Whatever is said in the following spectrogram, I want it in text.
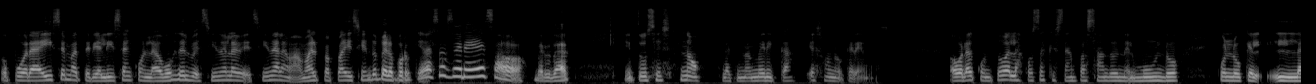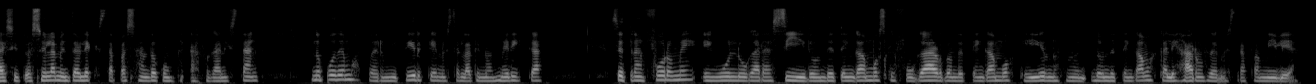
O por ahí se materializan con la voz del vecino, la vecina, la mamá, el papá diciendo, pero ¿por qué vas a hacer eso? ¿Verdad? Entonces, no, Latinoamérica, eso no queremos ahora con todas las cosas que están pasando en el mundo, con lo que la situación lamentable que está pasando con Afganistán, no podemos permitir que nuestra Latinoamérica se transforme en un lugar así, donde tengamos que fugar, donde tengamos que irnos, donde tengamos que alejarnos de nuestra familia.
